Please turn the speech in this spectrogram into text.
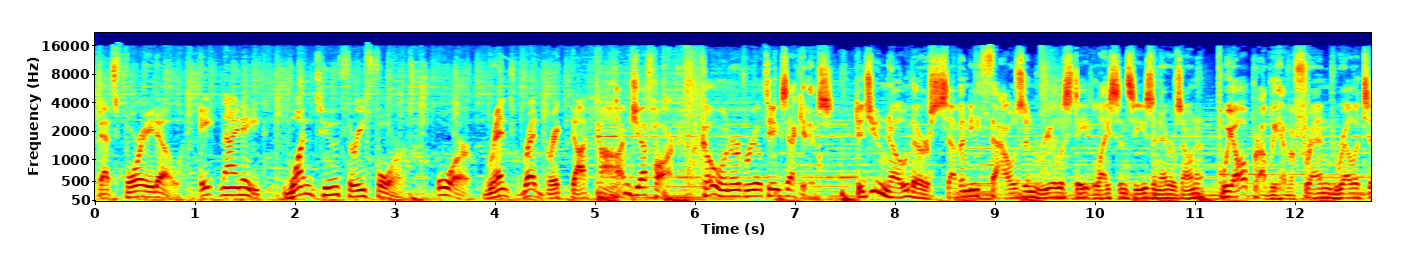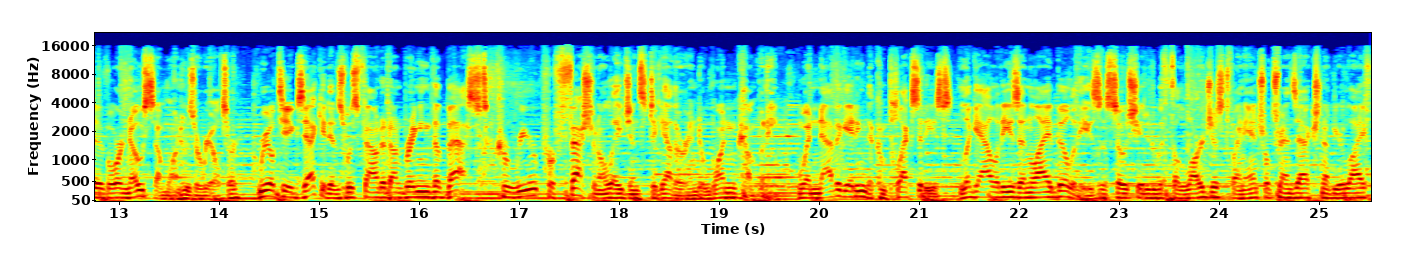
That's 480-898-1234 or rentredbrick.com. I'm Jeff Hawk, co owner of Realty Executives. Did you know there are 70,000 real estate licensees in Arizona? We all probably have a friend, relative, or know someone who's a realtor. Realty Executives was founded on bringing the best career professional agents together into one company. When navigating the complexities, legalities, and liabilities associated with the largest financial transaction of your life,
